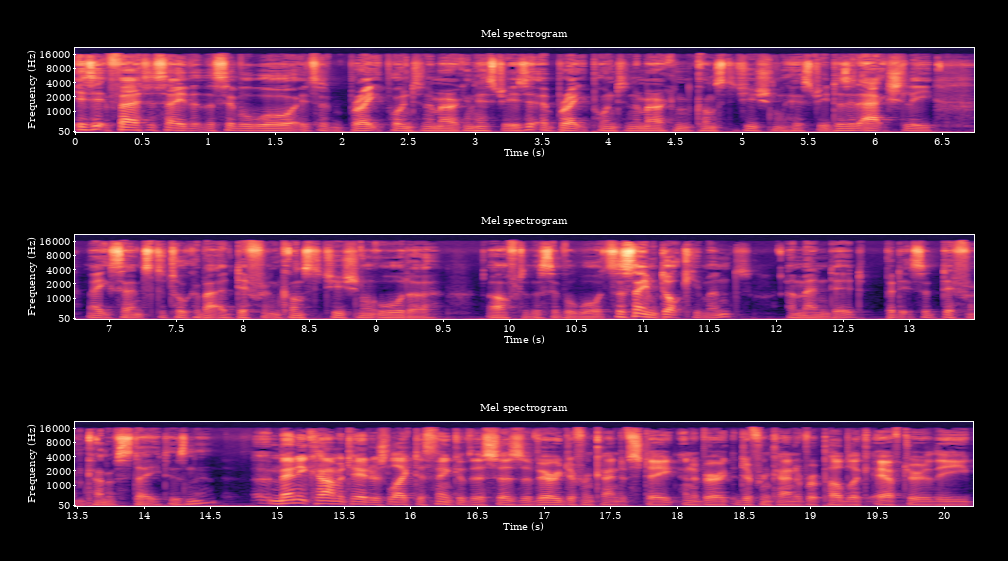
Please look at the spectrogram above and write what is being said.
is it fair to say that the Civil War is a break point in American history? Is it a break point in American constitutional history? Does it actually make sense to talk about a different constitutional order after the Civil War? It's the same document amended, but it's a different kind of state, isn't it? Uh, many commentators like to think of this as a very different kind of state and a very different kind of republic after the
